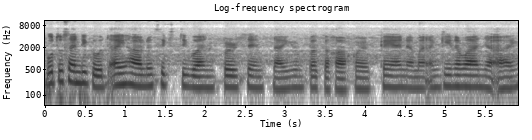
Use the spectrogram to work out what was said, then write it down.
buto sa likod ay halos 61% na yung pagkaka-curve. Kaya naman, ang ginawa niya ay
